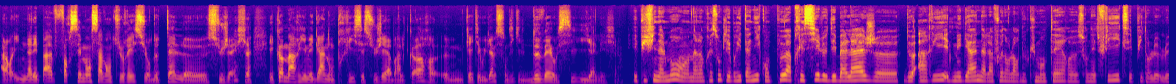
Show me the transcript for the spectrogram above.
Alors, ils n'allaient pas forcément s'aventurer sur de tels euh, sujets. Et comme Harry et Meghan ont pris ces sujets à bras-le-corps, Kate et William se sont dit qu'ils devaient aussi y aller. Et puis finalement, on a l'impression que les Britanniques ont peu apprécié le déballage de Harry et de Meghan, à la fois dans leur documentaire sur Netflix et puis dans le, le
